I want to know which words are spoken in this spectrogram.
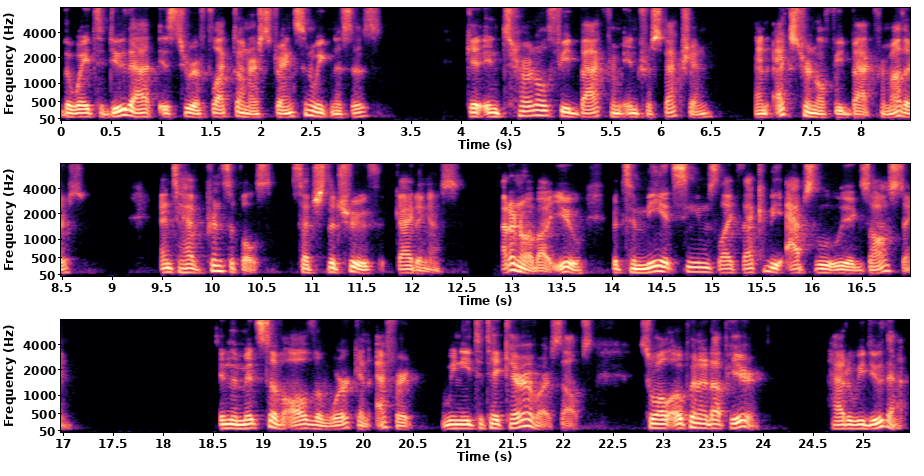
the way to do that is to reflect on our strengths and weaknesses, get internal feedback from introspection and external feedback from others, and to have principles such as the truth guiding us. I don't know about you, but to me, it seems like that can be absolutely exhausting. In the midst of all the work and effort, we need to take care of ourselves. So I'll open it up here. How do we do that?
